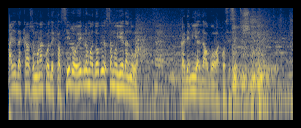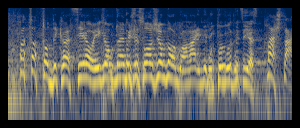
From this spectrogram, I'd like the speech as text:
ajde da kažem, onako deklasirao igrom, a dobio samo 1-0. Kad je Mija dao gol, ako se sjećaš. Pa sad to deklasirao u igrom, toj ne bi se složio mnogo, ali ajde U neki toj bude. utakmici jeste. Ma šta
